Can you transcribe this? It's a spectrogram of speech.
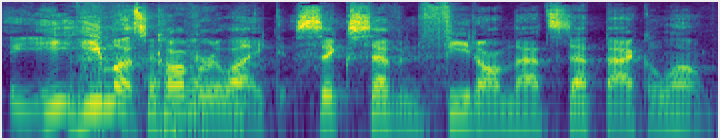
he, he must cover like six seven feet on that step back alone.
